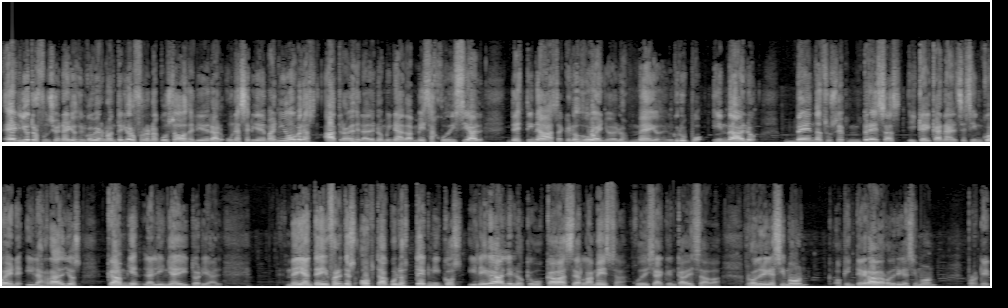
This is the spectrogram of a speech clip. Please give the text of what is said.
él y otros funcionarios del gobierno anterior fueron acusados de liderar una serie de maniobras a través de la denominada mesa judicial destinadas a que los dueños de los medios del grupo Indalo vendan sus empresas y que el canal C5N y las radios cambien la línea editorial. Mediante diferentes obstáculos técnicos y legales, lo que buscaba hacer la mesa judicial que encabezaba Rodríguez Simón, o que integraba a Rodríguez Simón, porque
